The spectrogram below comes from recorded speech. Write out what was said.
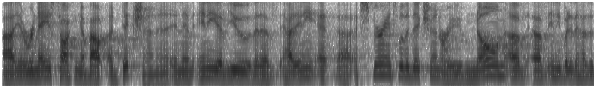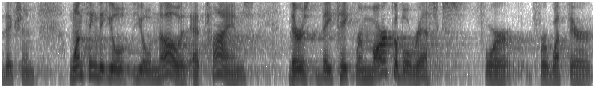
Uh, you know, Renee is talking about addiction. And, and if any of you that have had any uh, experience with addiction or you've known of, of anybody that has addiction, one thing that you'll, you'll know is at times there's, they take remarkable risks for, for what they're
